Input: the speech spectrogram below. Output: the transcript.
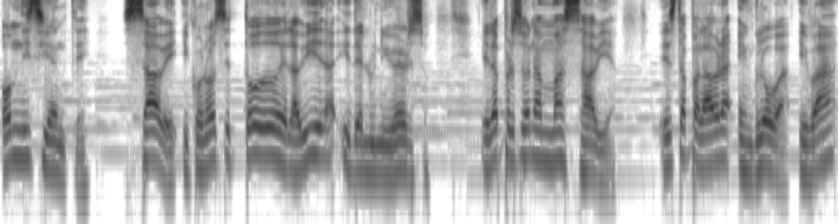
Omnisciente, sabe y conoce todo de la vida y del universo. Es la persona más sabia. Esta palabra engloba y va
